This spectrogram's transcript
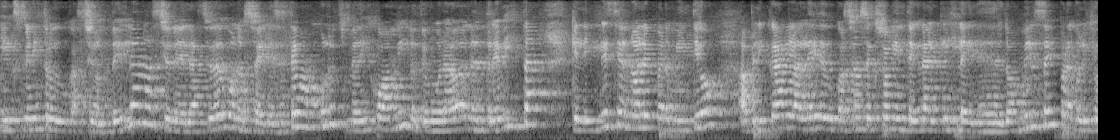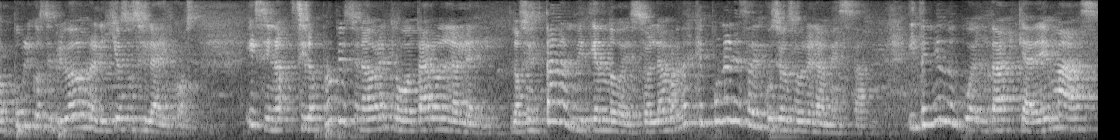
y exministro de Educación de la Nación y de la Ciudad de Buenos Aires, Esteban Burrich, me dijo a mí, lo tengo grabado en la entrevista, que la Iglesia no le permitió aplicar la Ley de Educación Sexual Integral, que es ley desde el 2006 para colegios públicos y privados, religiosos y laicos. Y si, los propios senadores que votaron la ley nos están admitiendo eso, la verdad es que ponen esa discusión sobre la mesa. Y teniendo en cuenta que además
